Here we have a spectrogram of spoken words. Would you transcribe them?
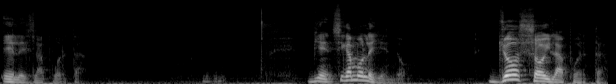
Él es la puerta. Bien, sigamos leyendo. Yo soy la puerta.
